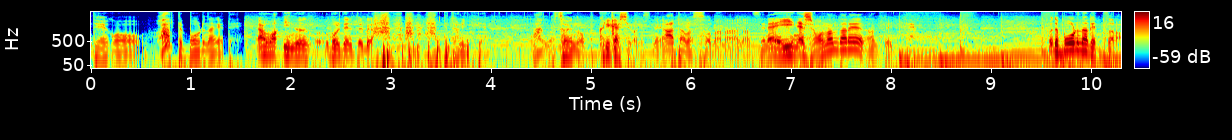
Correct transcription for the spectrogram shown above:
で、こう、ファってボール投げて、あ、犬、ゴールデンレトリバー、はっはっはって取りに行って、あの、そういうのを繰り返してるわけですね。あ、楽しそうだな、なんつってね、いいね、湘南だね、なんて言って。で、ボール投げてたら、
